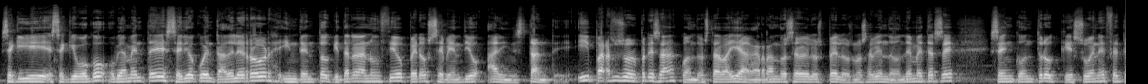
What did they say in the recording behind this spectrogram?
Se, equivocó, obviamente, se dio cuenta del error, intentó quitar el anuncio, pero se vendió al instante. Y para su sorpresa, cuando estaba ahí agarrándose de los pelos, no sabiendo dónde meterse, se encontró que su NFT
